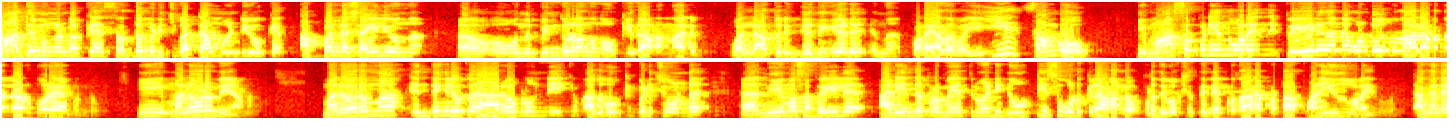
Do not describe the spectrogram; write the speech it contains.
മാധ്യമങ്ങളിലൊക്കെ ശ്രദ്ധ പിടിച്ചു പറ്റാൻ വേണ്ടിയും ഒക്കെ അപ്പന്റെ ശൈലി ഒന്ന് ഒന്ന് പിന്തുടർന്ന് നോക്കിയതാണ്. എന്നാലും വല്ലാത്തൊരു ഗതികേട് എന്ന് പറയാതെ പോയി. ഈ സംഭവം ഈ മാസപ്പടി എന്ന് പറയുന്ന ഈ പേര് തന്നെ കൊണ്ടുവന്നത് ആരാണെന്ന് എല്ലാവർക്കും അറിയാമല്ലോ. ഈ മനോരമയാണ്. മനോരമ എന്തെങ്കിലുമൊക്കെ ഒരു ആരോപണം ഉന്നയിക്കും അത് പൊക്കിപ്പിടിച്ചുകൊണ്ട് പിടിച്ചുകൊണ്ട് നിയമസഭയിൽ അടിയന്തര പ്രമേയത്തിന് വേണ്ടി നോട്ടീസ് കൊടുക്കലാണല്ലോ പ്രതിപക്ഷത്തിന്റെ പ്രധാനപ്പെട്ട പണി എന്ന് പറയുന്നത്. അങ്ങനെ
